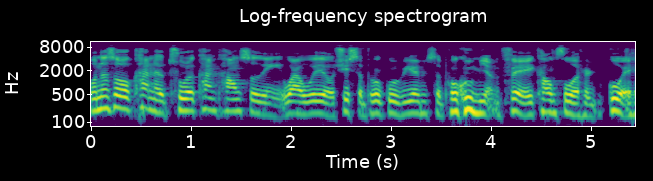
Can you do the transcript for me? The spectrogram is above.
我那时候看了，除了看 counseling 以外，我也有去 support group，因为 support group 免费，counselor 很贵。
